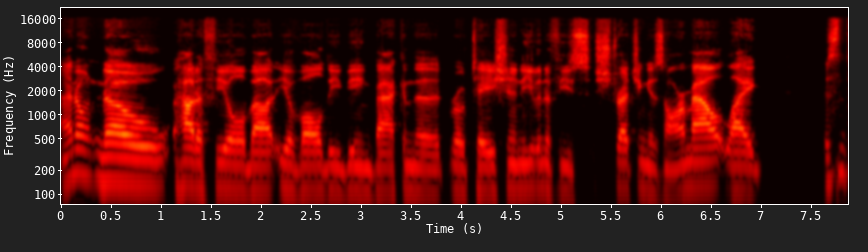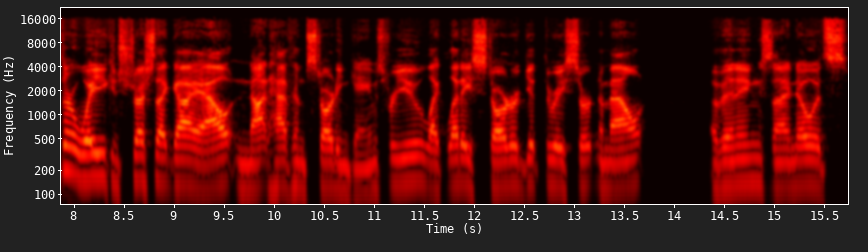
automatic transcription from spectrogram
I don't know how to feel about Eovaldi being back in the rotation, even if he's stretching his arm out. Like, isn't there a way you can stretch that guy out and not have him starting games for you? Like, let a starter get through a certain amount of innings. And I know it's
